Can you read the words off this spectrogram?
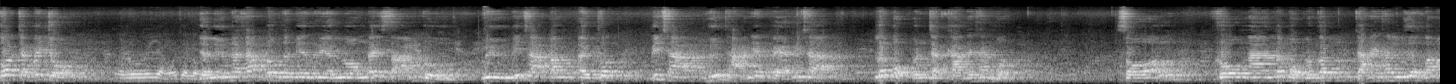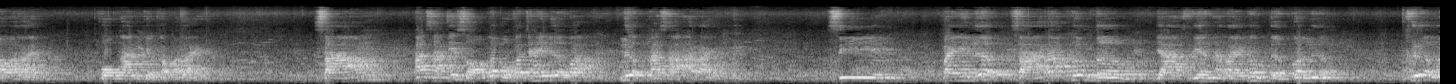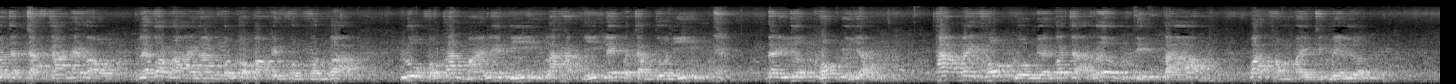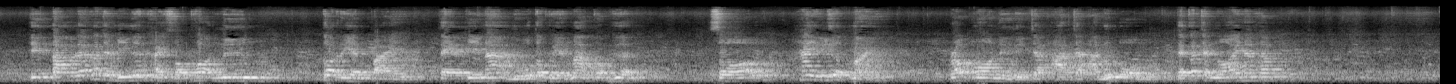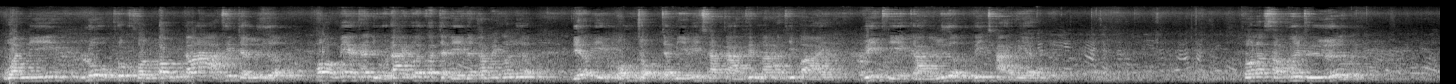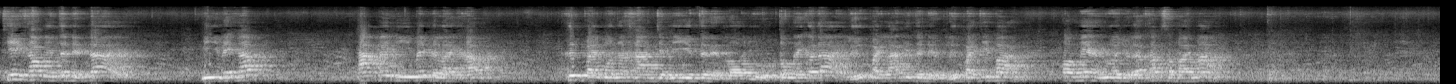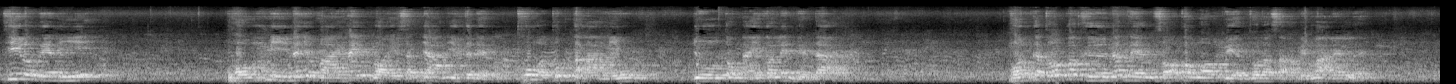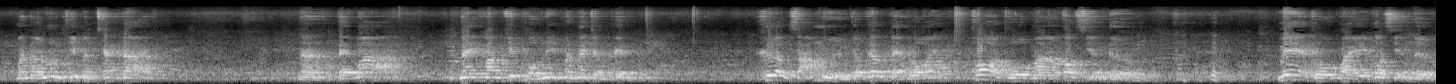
ก็จะไม่จบไม่รู้หรือยังว่าจะลงอย่าลืมนะครับ ลงทะเบียนเรียนลงได้สามกลุ่มหนึ่งวิชาบางเออก็วิชาพื้นฐานเนี่ยแปดวิชาระบบมันจัดการให้ท่านหมดสองโครงงานระบบมันก็จะให้ท่านเลือกว่าเอาอะไร โครงงานเกี่ยวกับอะไรสามภาษาที่สองระบบก็จะให้เลือกว่าเลือกภาษาอะไร สี่ไปเลือกสาระเพิ่มเติม อยากเรียนอะไรเพิ่มเติมก็เลือก เครื่องมันจะจัดการให้เรา แล้วก็รายงานผลออกมาเป็นคนๆว่า ลูกของท่านหมายเลขนี้ รหัสนี้เลขประจำตัวนี้ ได้เลือกครบหรือยังถ้าไม่ครบโรงเรียนก็จะเริ่มติดตามว่าทำไมจึงไม่เลือก ติดตามแล้วก็จะมีเงื่อนไขสองข้อหนึ่งก็เรียนไป แต่ปีหน้าหนูต้องเรียนมากกว่าเพื่อนสองให้เลือกใหม่ ราะมหนึ่งนี่จะอาจจะอนุโลม แต่ก็จะน้อยนะครับ วันนี้ลูกทุกคนต้องกล้าที่จะเลือก พ่อแม่ถ้าอยู่ได้ด้วยก็จะดีนะครับให้เขาเลือก เดี๋ยวอีกผมจบจะมีวิชาการขึ้นมาอธิบาย วิธีการเลือกวิชาเรียน โทรศัพท์มือถือ ที่เข้าอินเทอร์เน็ตได้ มีไหมครับ ถ้าไม่มีไม่เป็นไรครับขึ้นไปบนอาคารจะมีอินเทอร์เน็ตรออยู่ ตรงไหนก็ได้ หรือไปร้านอินเทอร์เน็ต หรือไปที่บ้าน พ่อแม่รวยอยู่แล้วครับสบายมาก ที่โรงเรียนนี้ ผมมีนโยบายให้ปล่อยสัญญาณอินเทอร์เน็ตทั่วทุกตารางนิ้ว อยู่ตรงไหนก็เล่นเน็ตได้ ผลกระทบก็คือนักเรียนสกมเปลี่ยนโทรศัพท์เป็นว่าเล่นเลย มันเอารุ่นที่มันแชทได้นะแต่ว่าในความคิดผมนี่มันไม่จำเป็น เครื่องสามหมื่นกับเครื่องแปดร้อยพ่อโทรมาก็เสียงเดิม แม่โทรไปก็เสียงเดิม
